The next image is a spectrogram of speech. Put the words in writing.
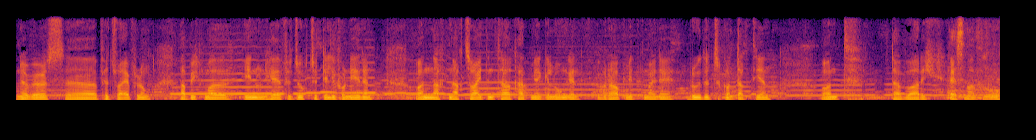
nervös, äh, Verzweiflung habe ich mal hin und her versucht zu telefonieren und nach, nach zweiten Tag hat mir gelungen, überhaupt mit meinem Bruder zu kontaktieren und da war ich erstmal froh.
